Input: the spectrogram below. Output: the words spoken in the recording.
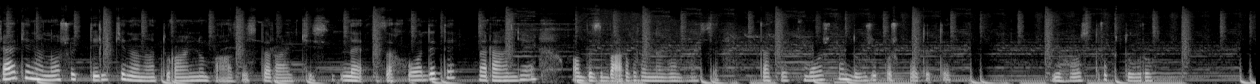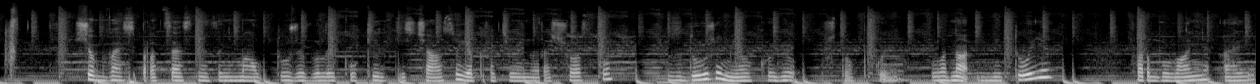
Пряді наношу тільки на натуральну базу, стараючись не заходити на раннє обезбарвлене волосся, так як можна дуже пошкодити його структуру. Щоб весь процес не займав дуже велику кількість часу, я працюю на розчоску з дуже мілкою штопкою. Вона імітує фарбування Air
